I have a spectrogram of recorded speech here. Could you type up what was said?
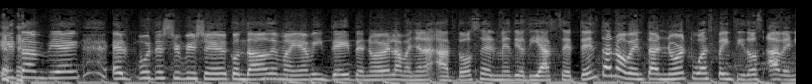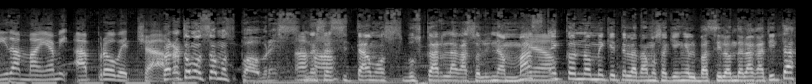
y también el Food Distribution en el condado de Miami-Dade de 9 de la mañana a 12 del mediodía, 7090 Northwest 22 Avenida Miami. Aprovecha. Pero como somos pobres, Ajá. necesitamos buscar la gasolina más Yeah. económica y te la damos aquí en el Basilón de la Gatita.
